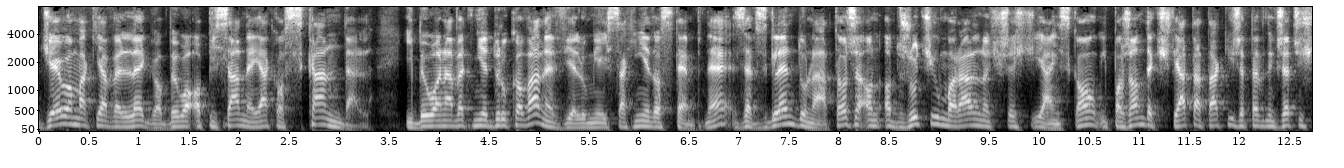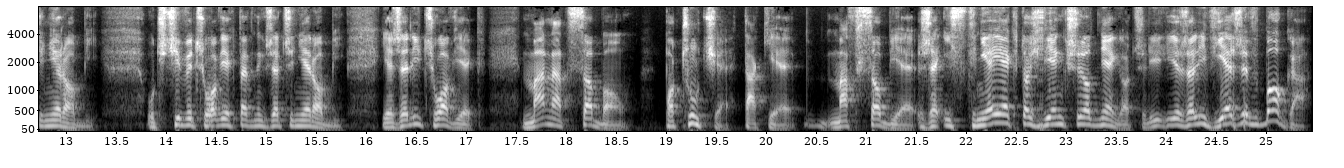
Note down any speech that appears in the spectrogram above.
dzieło Machiavellego było opisane jako skandal i było nawet niedrukowane w wielu miejscach i niedostępne ze względu na to, że on odrzucił moralność chrześcijańską i porządek świata taki, że pewnych rzeczy się nie robi. Uczciwy człowiek pewnych rzeczy nie robi. Jeżeli człowiek ma nad sobą poczucie takie, ma w sobie, że istnieje ktoś większy od niego, czyli jeżeli wierzy w Boga,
